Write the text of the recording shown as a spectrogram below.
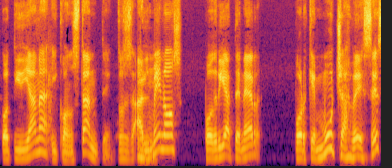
cotidiana y constante. Entonces, al menos podría tener, porque muchas veces,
